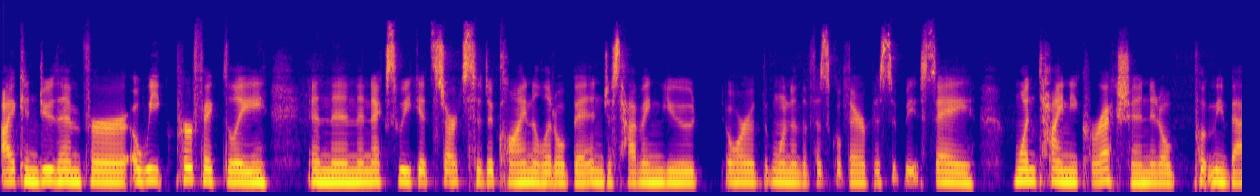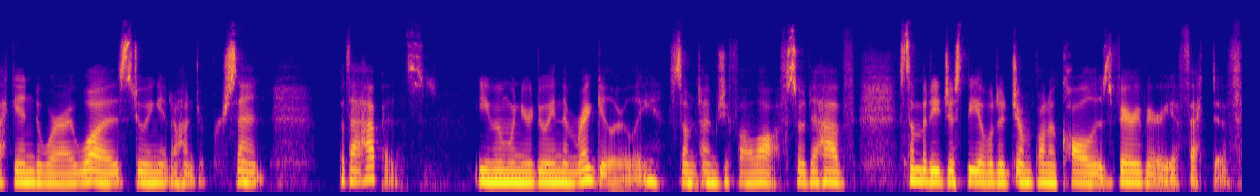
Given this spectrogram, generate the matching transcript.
I can do them for a week perfectly. And then the next week it starts to decline a little bit. And just having you or one of the physical therapists be, say one tiny correction, it'll put me back into where I was doing it 100%. But that happens even when you're doing them regularly, sometimes you fall off. So to have somebody just be able to jump on a call is very, very effective.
